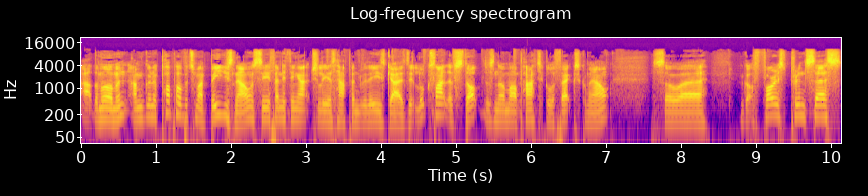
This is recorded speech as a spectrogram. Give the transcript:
at the moment. I'm going to pop over to my bees now and see if anything actually has happened with these guys. It looks like they've stopped. There's no more particle effects coming out. So uh, we've got a forest princess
